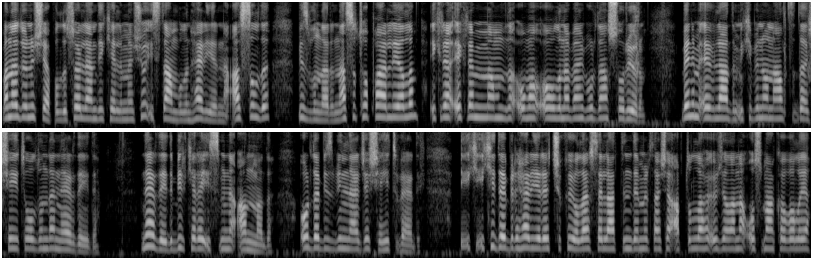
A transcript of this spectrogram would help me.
Bana dönüş yapıldı. Söylendiği kelime şu İstanbul'un her yerine asıldı. Biz bunları nasıl toparlayalım? Ekrem, Ekrem İmamoğlu'na ben buradan soruyorum. Benim evladım 2016'da şehit olduğunda neredeydi? Neredeydi? Bir kere ismini anmadı. Orada biz binlerce şehit verdik. İki, ikide bir her yere çıkıyorlar. Selahattin Demirtaş'a, Abdullah Öcalan'a, Osman Kavala'ya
